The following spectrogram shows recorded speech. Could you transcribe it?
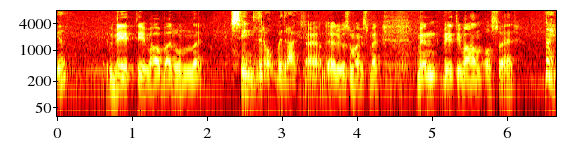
Ja. Vet De hva baronen er? Svindler og bedrager. Ja, ja, det er det jo så mange som er. Men vet De hva han også er? Nei.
